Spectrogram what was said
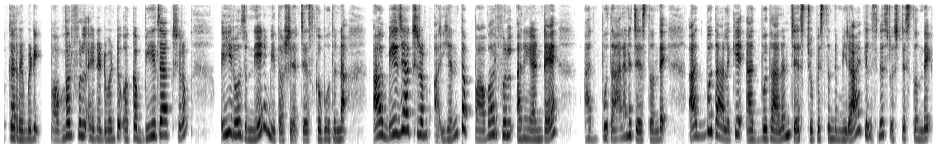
ఒక రెమెడీ పవర్ఫుల్ అయినటువంటి ఒక బీజాక్షరం ఈరోజు నేను మీతో షేర్ చేసుకోబోతున్నా. ఆ బీజాక్షరం ఎంత పవర్ఫుల్ అని అంటే అద్భుతాలను చేస్తుంది. అద్భుతాలకి అద్భుతాలను చేసి చూపిస్తుంది. మిరాకిల్స్ని సృష్టిస్తుంది.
